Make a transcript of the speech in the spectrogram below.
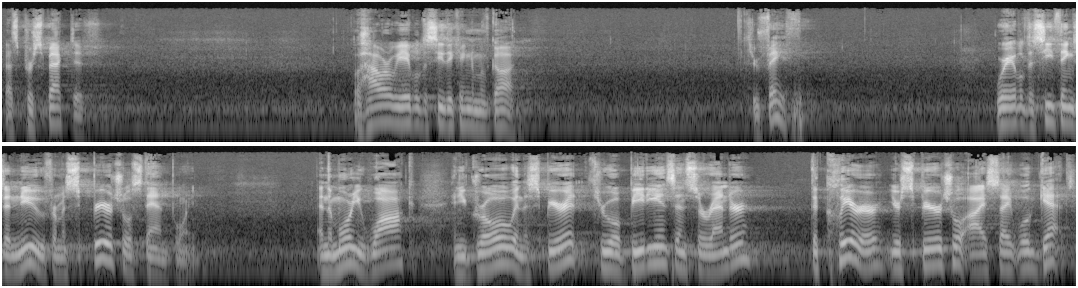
That's perspective. Well, how are we able to see the kingdom of God? Through faith. We're able to see things anew from a spiritual standpoint. And the more you walk and you grow in the Spirit through obedience and surrender, the clearer your spiritual eyesight will get.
